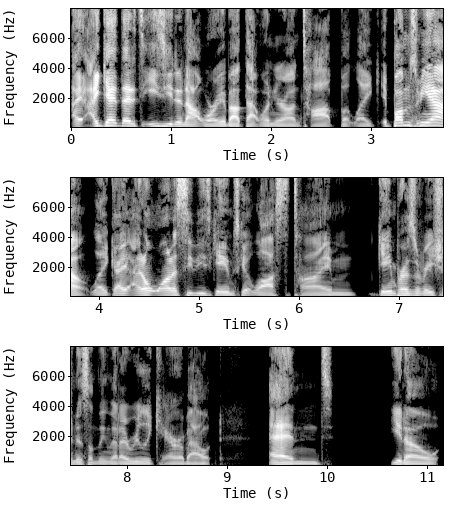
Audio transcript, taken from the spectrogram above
I, I get that it's easy to not worry about that when you're on top, but like it bums me out. Like I, I don't want to see these games get lost to time. Game preservation is something that I really care about. And, you know,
